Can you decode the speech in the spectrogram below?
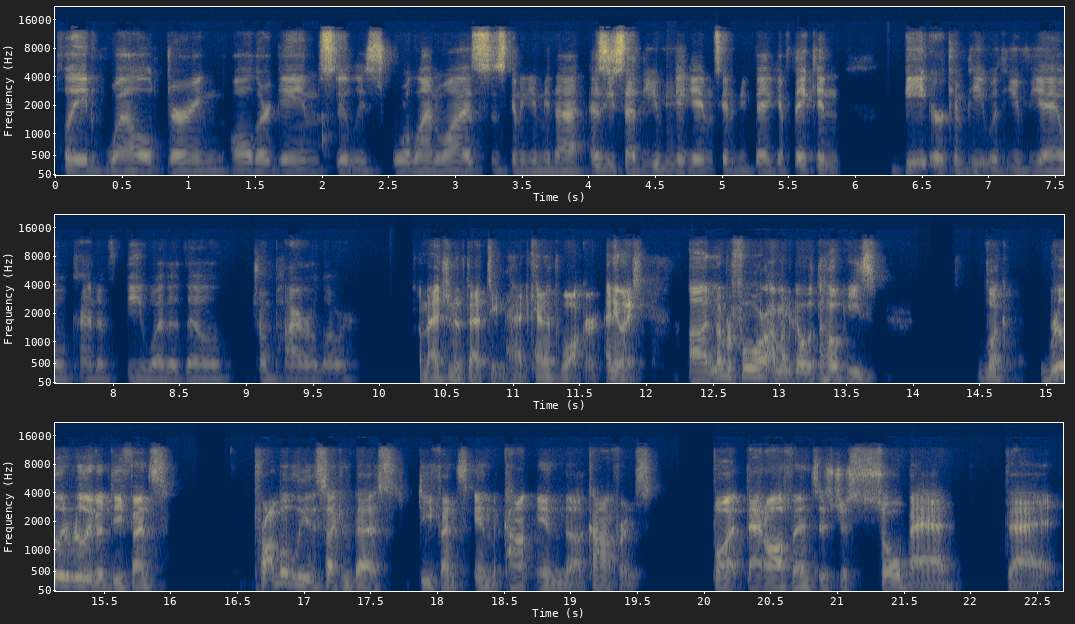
played well during all their games, at least scoreline wise, is going to give me that. As you said, the UVA game is going to be big. If they can beat or compete with UVA, will kind of be whether they'll jump higher or lower. Imagine if that team had Kenneth Walker. Anyways, uh, number four, I'm going to go with the Hokies. Look, really, really good defense. Probably the second best defense in the con- in the conference, but that offense is just so bad that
